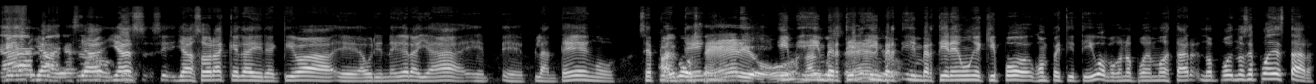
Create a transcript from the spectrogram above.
ya, ya, es hora que la directiva eh, aurinegra ya eh, eh, planteen o se planteen serio, invertir, invertir, en un equipo competitivo, porque no podemos estar, no, no se puede estar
